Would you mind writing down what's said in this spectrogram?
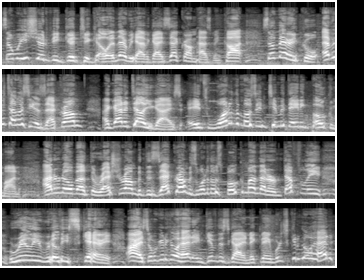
so we should be good to go. And there we have it, guys. Zekrom has been caught, so very cool. Every time I see a Zekrom, I got to tell you guys, it's one of the most intimidating Pokemon. I don't know about the Reshiram, but the Zekrom is one of those Pokemon that are definitely really, really scary. All right, so we're going to go ahead and give this guy a nickname. We're just going to go ahead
